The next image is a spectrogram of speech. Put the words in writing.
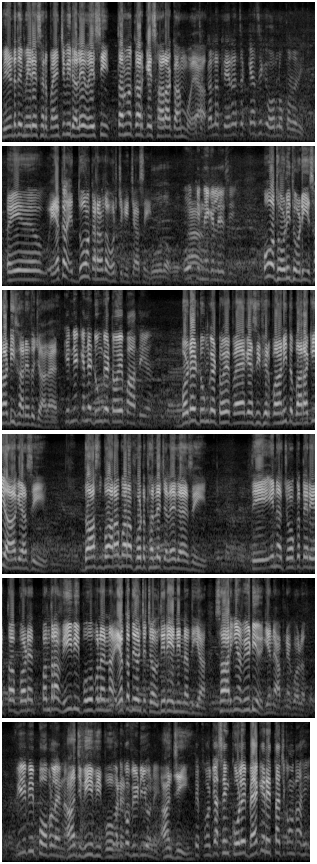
ਪਿੰਡ ਦੇ ਮੇਰੇ ਸਰਪੰਚ ਵੀ ਰਲੇ ਹੋਏ ਸੀ ਤਾਂ ਕਰਕੇ ਸਾਰਾ ਕੰਮ ਹੋਇਆ। ਕੱਲਾ ਤੇਰਾ ਚੱਕਿਆ ਸੀ ਕਿ ਹੋਰ ਲੋਕਾਂ ਦਾ ਵੀ? ਇਹ ਇੱਕ ਦੋਹਾਂ ਘਰਾਂ ਦਾ ਹੋਰ ਚਗੀਚਾ ਸੀ। ਦੋ ਦਾ ਹੋਰ। ਉਹ ਕਿੰਨੇ ਕਿੱਲੇ ਸੀ? ਉਹ ਥੋੜੀ ਥੋੜੀ ਸਾਡੀ ਸਾਰੇ ਤੋਂ ਜ਼ਿਆਦਾ ਹੈ। ਕਿੰਨੇ ਕਿੰਨੇ ਡੂੰਘੇ ਟੋਏ ਪਾਤੇ ਆ? ਬੜੇ ਡੂੰਘੇ ਟੋਏ ਪੈ ਗਏ ਸੀ ਫਿਰ ਪਾਣੀ ਦੁਬਾਰਾ ਕੀ ਆ ਗਿਆ ਸੀ? 10 12 12 ਫੁੱਟ ਥੱਲੇ ਚਲੇ ਗਏ ਸੀ। ਤੇ ਇਹਨਾਂ ਚੌਕ ਤੇ ਰੇਤਾ ਬੜੇ 15 20 20 ਪੋਪ ਲੈਣਾ ਇੱਕ ਦਿਨ ਚ ਚਲਦੀ ਰਹੀ ਇਹਨਾਂ ਦੀਆਂ। ਸਾਰੀਆਂ ਵੀਡੀਓ ਹੈਗੀਆਂ ਨੇ ਆਪਣੇ ਕੋਲ। 20 20 ਪੋਪ ਲੈਣਾ। ਹਾਂਜੀ 20 20 ਪੋਪ ਤੁਹਾਡੇ ਕੋਲ ਵੀਡੀਓ ਨੇ। ਹਾਂਜੀ। ਤੇ ਫੌਜਾ ਸਿੰਘ ਕੋਲੇ ਬਹਿ ਕੇ ਰੇਤਾ ਚਕਾਉਂਦਾ ਸੀ।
